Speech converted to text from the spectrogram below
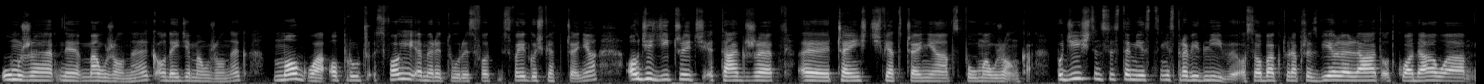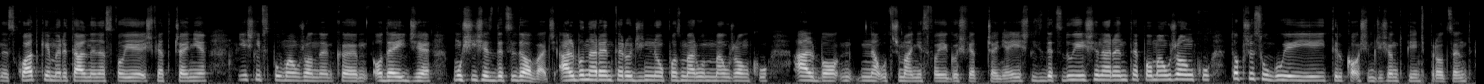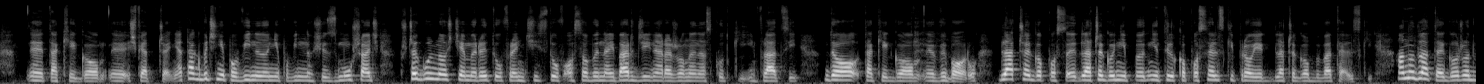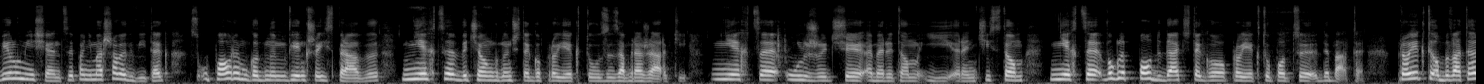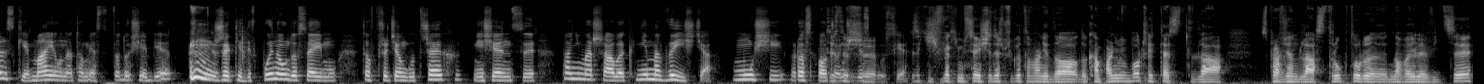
umrze małżonek, odejdzie małżonek, mogła oprócz swojej emerytury, swojego świadczenia odziedziczyć także e, część świadczenia współmałżonka. Bo dziś ten system jest niesprawiedliwy. Osoba, która przez wiele lat odkładała składki emerytalne na swoje świadczenie, jeśli współmałżonek e, odejdzie, musi się zdecydować albo na rentę rodzinną po zmarłym małżonku, albo na utrzymanie swojego świadczenia. Jeśli zdecyduje się na rentę po małżonku, to przysługuje jej tylko 85% e, takiego świadczenia. Tak być nie powinno, nie powinno się zmuszać, w szczególności emerytów, rencistów, osoby najbardziej narażone na skutki inflacji do takiego wyboru. Dlaczego, dlaczego nie, nie tylko poselski projekt, dlaczego obywatelski? Ano dlatego, że od wielu miesięcy pani marszałek Witek z uporem godnym większej sprawy nie chce wyciągnąć tego projektu z zamrażarki. Nie chce ulżyć emerytom i rencistom, nie chce w ogóle poddać tego projektu pod debatę. Projekty obywatelskie mają natomiast to do siebie, że kiedy wpłyną do Sejmu, to w przeciągu trzech miesięcy pani marszałek nie ma wyjścia. Musi rozpocząć to jest dyskusję. To jest jakiś, w jakimś sensie też przygotowanie do, do kampanii wyborczej, test dla, sprawdzian dla struktur nowej lewicy,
